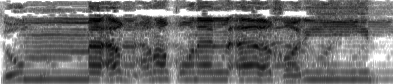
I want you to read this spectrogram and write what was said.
ثم أغرقنا الآخرين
